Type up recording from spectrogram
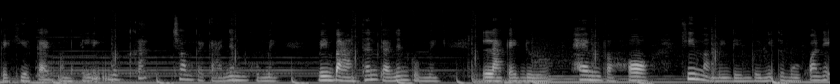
cái khía cạnh và một cái lĩnh vực khác trong cái cá nhân của mình vì bản thân cá nhân của mình là cái đứa hem và ho khi mà mình đến với những cái mối quan hệ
